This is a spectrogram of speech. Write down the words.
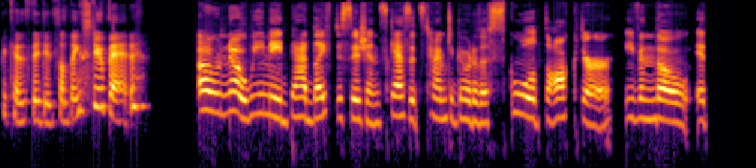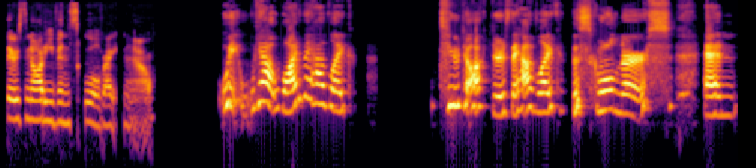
because they did something stupid. Oh no, we made bad life decisions. Guess it's time to go to the school doctor, even though it there's not even school right now. Wait, yeah, why do they have like two doctors? They have like the school nurse and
